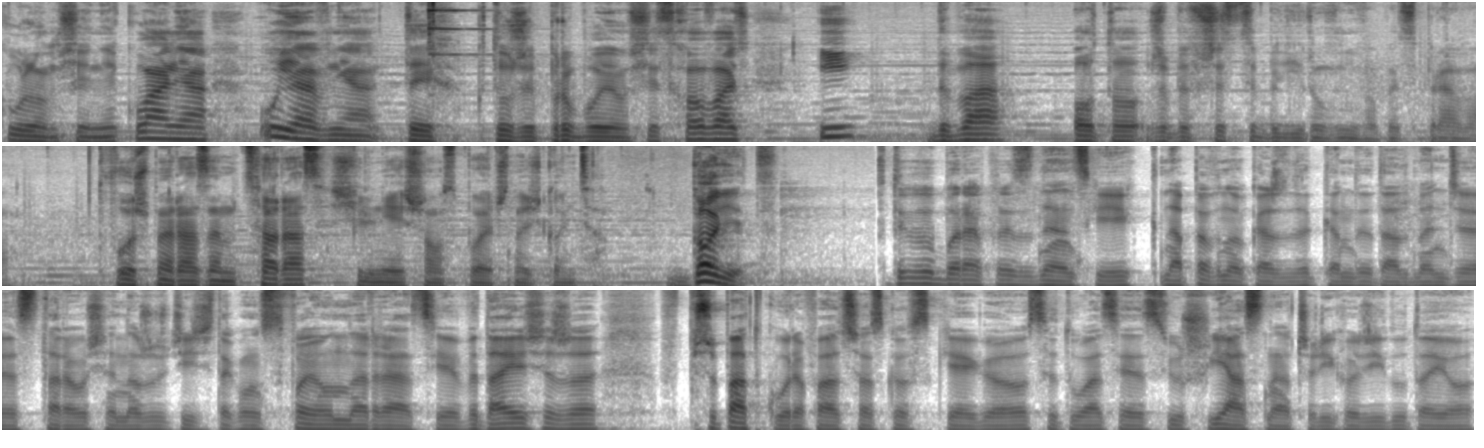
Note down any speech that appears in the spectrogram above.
kulom się nie kłania, ujawnia tych, którzy próbują się schować i dba o to, żeby wszyscy byli równi wobec prawa. Twórzmy razem coraz silniejszą społeczność Gońca. Goniec! W tych wyborach prezydenckich na pewno każdy kandydat będzie starał się narzucić taką swoją narrację. Wydaje się, że przypadku Rafała Trzaskowskiego sytuacja jest już jasna, czyli chodzi tutaj o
